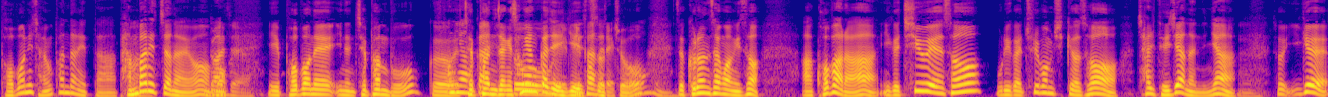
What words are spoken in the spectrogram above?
법원이 잘못 판단했다 반발했잖아요. 아, 맞아요. 이 법원에 있는 재판부 그 재판장의 성향까지 얘기했었죠. 음. 그래서 그런 상황에서 아 거봐라 이거 치유해서 우리가 출범시켜서 잘 되지 않았느냐. 음. 그래서 이게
